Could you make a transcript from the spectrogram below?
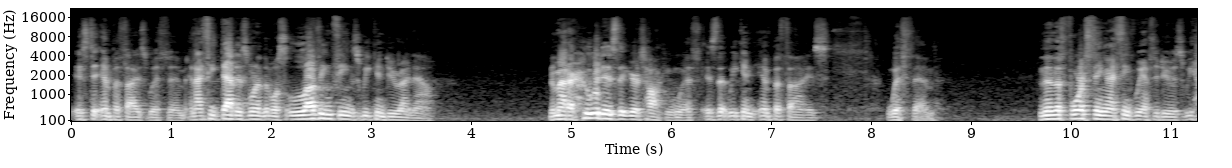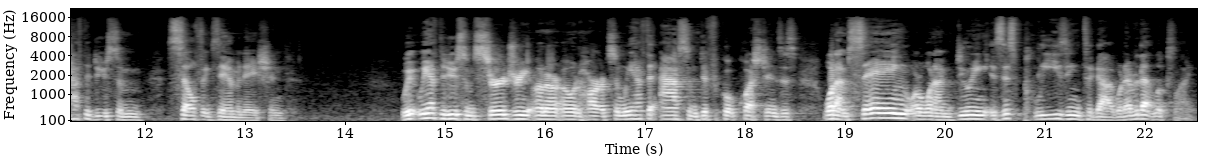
is to empathize with them. And I think that is one of the most loving things we can do right now no matter who it is that you're talking with, is that we can empathize with them. And then the fourth thing I think we have to do is we have to do some self examination. We, we have to do some surgery on our own hearts and we have to ask some difficult questions. Is what I'm saying or what I'm doing, is this pleasing to God? Whatever that looks like.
